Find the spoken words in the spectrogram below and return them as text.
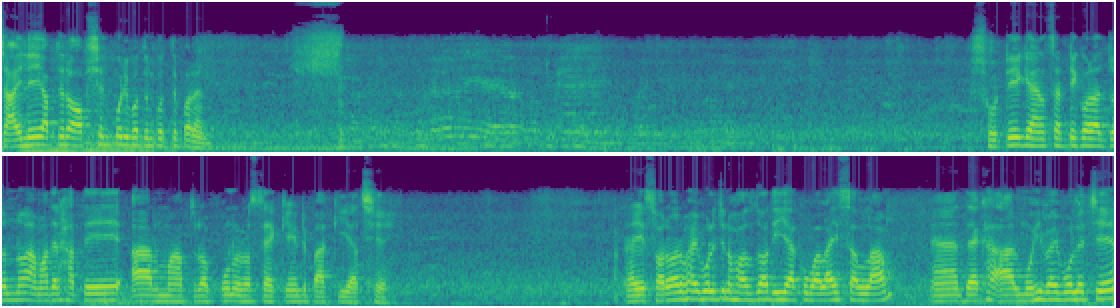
চাইলে আপনারা অপশন পরিবর্তন করতে পারেন। সঠিক অ্যান্সারটি করার জন্য আমাদের হাতে আর মাত্র পনেরো সেকেন্ড বাকি আছে। সরোয়ার ভাই বলেছেন হজরত ইয়াকুব আলাইসাল্লাম দেখা, আর মহি ভাই বলেছেন,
